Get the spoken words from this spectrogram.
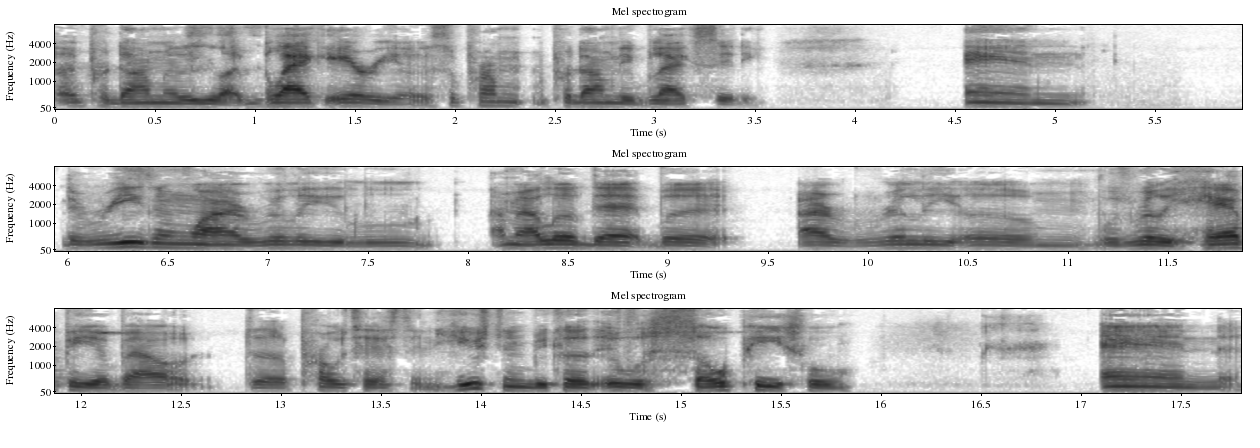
a predominantly like black area. It's a prom- predominantly black city, and the reason why I really, I mean, I love that, but I really um was really happy about the protest in Houston because it was so peaceful, and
